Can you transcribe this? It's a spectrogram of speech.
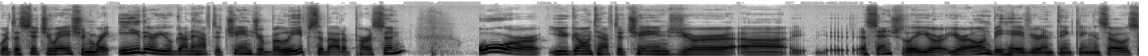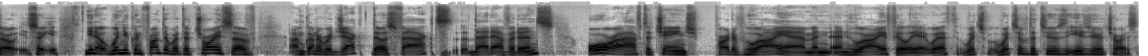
with a situation where either you're going to have to change your beliefs about a person or you're going to have to change your uh, essentially your your own behavior and thinking. And so so so you know when you're confronted with the choice of I'm going to reject those facts, that evidence, or I have to change part of who I am and, and who I affiliate with. Which which of the two is the easier choice,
